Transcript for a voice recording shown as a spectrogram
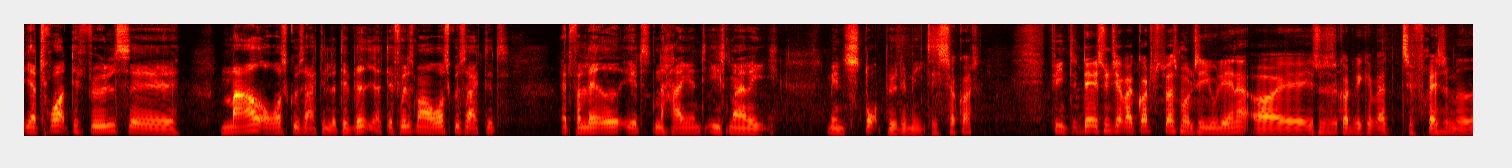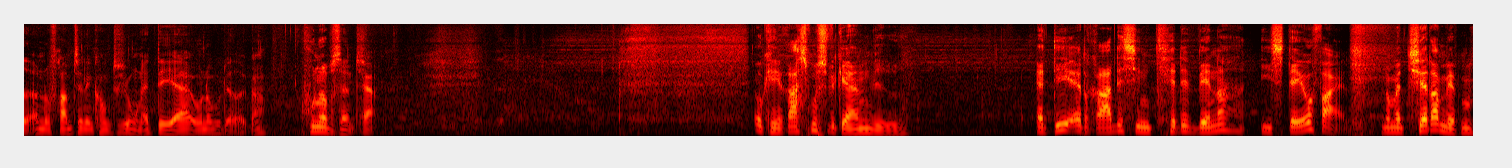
jeg tror, det føles øh, meget overskudsagtigt, eller det ved jeg, det føles meget overskudsagtigt, at forlade et sådan high-end ismejeri med en stor bøtte med Det er så godt. Fint. Det synes jeg var et godt spørgsmål til Juliana, og øh, jeg synes også godt, vi kan være tilfredse med at nå frem til den konklusion, at det er undervurderet at gøre. 100 procent. Ja. Okay, Rasmus vil gerne vide, er det at rette sine tætte venner i stavefejl, når man chatter med dem,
